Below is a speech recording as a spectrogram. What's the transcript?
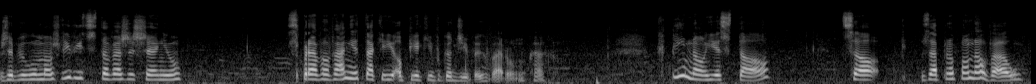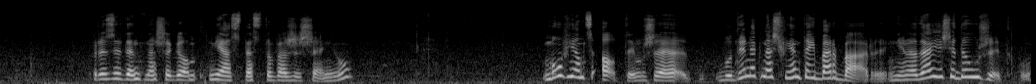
żeby umożliwić stowarzyszeniu sprawowanie takiej opieki w godziwych warunkach. Kpiną jest to, co zaproponował prezydent naszego miasta stowarzyszeniu, mówiąc o tym, że budynek na Świętej Barbary nie nadaje się do użytku,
